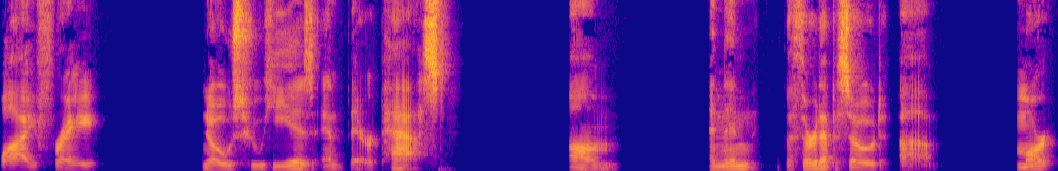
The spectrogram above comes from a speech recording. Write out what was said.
why Frey knows who he is and their past. Um, and then the third episode, um, Mark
